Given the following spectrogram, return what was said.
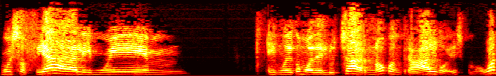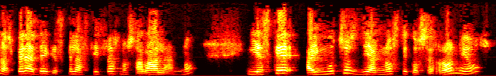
muy social y muy y muy como de luchar, ¿no? Contra algo. Y es como, bueno, espérate, que es que las cifras nos avalan, ¿no? Y es que hay muchos diagnósticos erróneos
